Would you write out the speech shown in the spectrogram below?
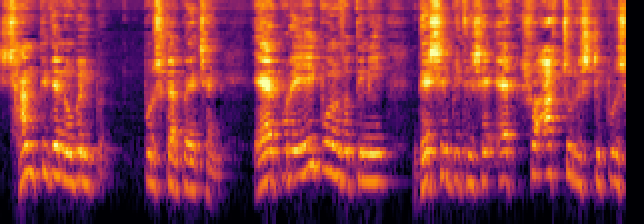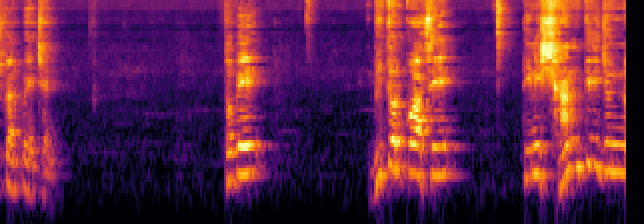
শান্তিতে নোবেল পুরস্কার পেয়েছেন। এরপরে এই পর্যন্ত তিনি দেশে বিদেশে একশো আটচল্লিশটি পুরস্কার পেয়েছেন। তবে বিতর্ক আছে, তিনি শান্তির জন্য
